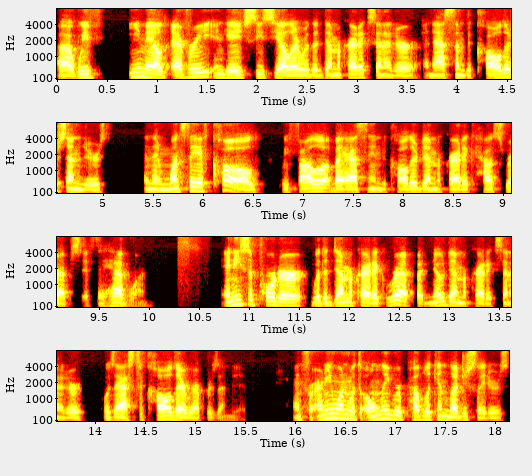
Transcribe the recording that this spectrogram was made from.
Uh, we've emailed every engaged CCLer with a Democratic senator and asked them to call their senators. And then once they have called, we follow up by asking them to call their Democratic House reps if they have one. Any supporter with a Democratic rep but no Democratic senator was asked to call their representative. And for anyone with only Republican legislators,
